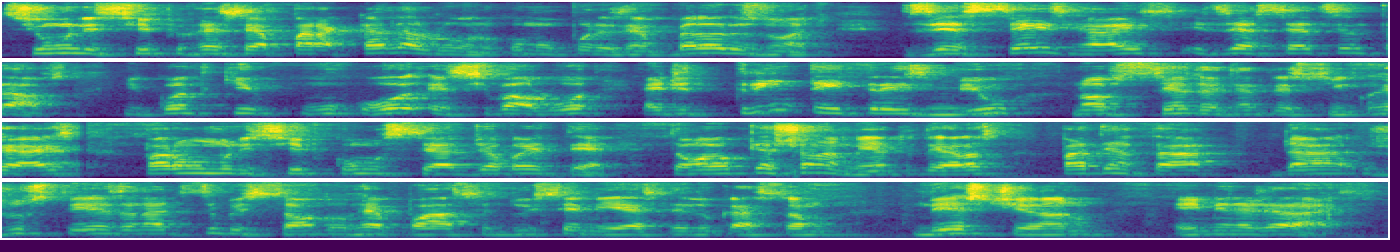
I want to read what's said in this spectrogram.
Se um município recebe para cada aluno, como por exemplo Belo Horizonte, R$ 16,17, enquanto que um, esse valor é de R$ 33.985 para um município como o Cedro de Abaeté. Então é o questionamento delas para tentar dar justeza na distribuição do repasse do ICMS da educação neste ano em Minas Gerais.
